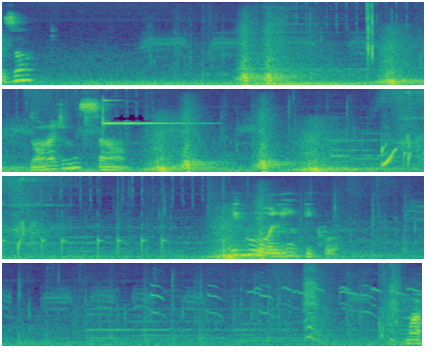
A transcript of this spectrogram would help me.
Beleza. Zona de missão. Pigo Olímpico. Uma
